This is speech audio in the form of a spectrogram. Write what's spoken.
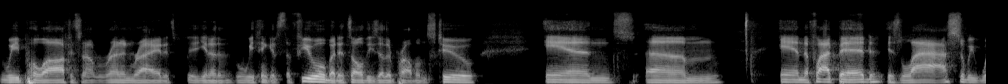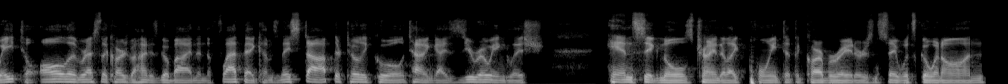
we pull off. It's not running right. It's you know we think it's the fuel but it's all these other problems too. And um, and the flatbed is last so we wait till all the rest of the cars behind us go by and then the flatbed comes and they stop. They're totally cool italian guys zero english hand signals trying to like point at the carburetors and say what's going on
